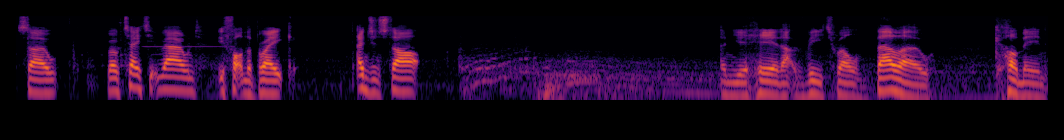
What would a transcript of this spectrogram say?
So, rotate it round, your foot on the brake, engine start, and you hear that V12 bellow come in,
